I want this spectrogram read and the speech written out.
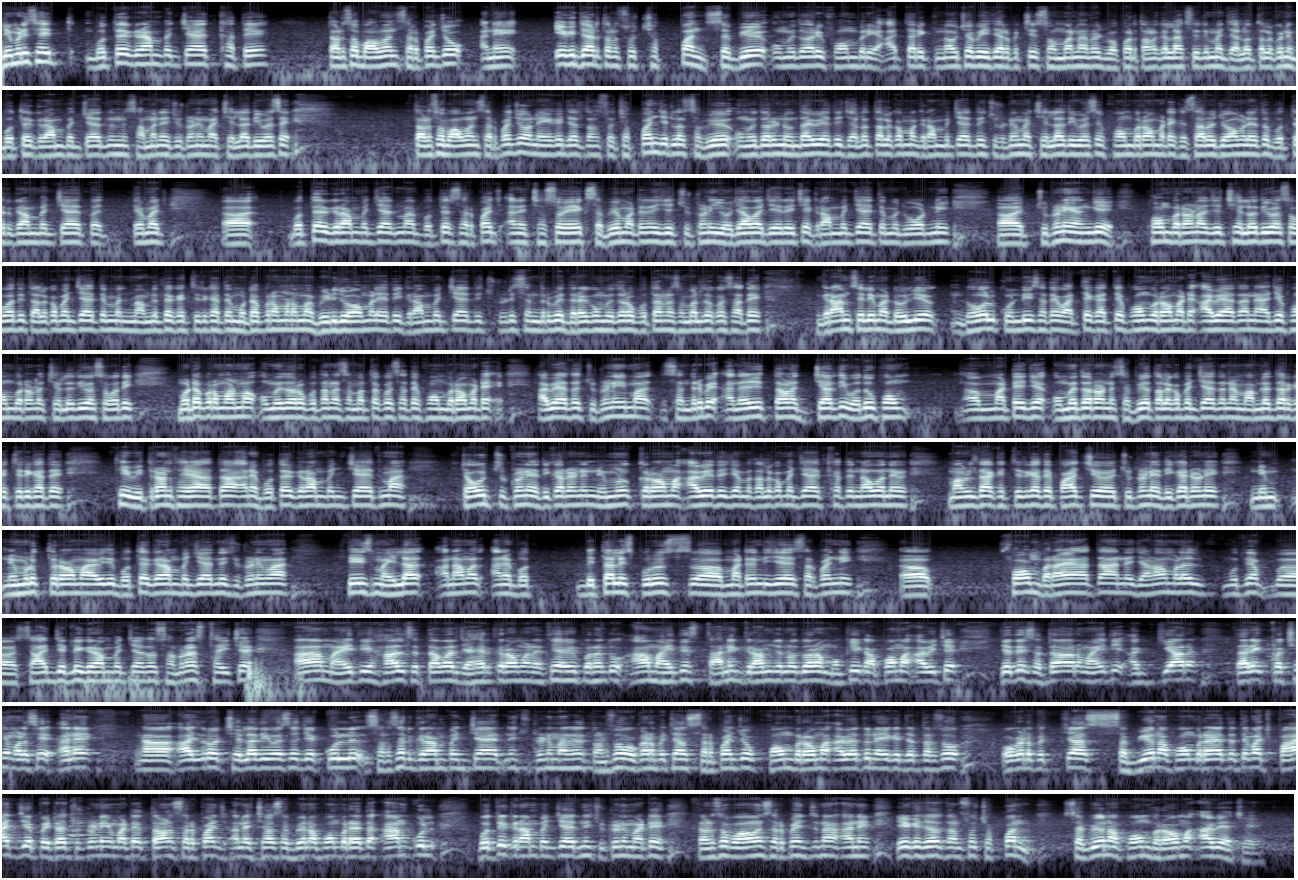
લીંબડી સહિત બોતેર ગ્રામ પંચાયત ખાતે ત્રણસો બાવન સરપંચો અને એક હજાર ત્રણસો છપ્પન સભ્યોએ ઉમેદવારી ફોર્મ ભરી. આ તારીખ નવ છ બે હજાર પચીસ સોમવારના રોજ બપોર ત્રણ કલાક સુધીમાં જાલોદ તાલુકાની બોતેર ગ્રામ પંચાયતની સામાન્ય ચૂંટણીમાં છેલ્લા દિવસે ત્રણસો બાવન સરપંચો અને એક હજાર ત્રણસો છપ્પન જેટલા સભ્યોએ ઉમેદવારી નોંધાવી હતી. જાલોદ તાલુકામાં ગ્રામ પંચાયતની ચૂંટણીમાં છેલ્લા દિવસે ફોર્મ ભરવા માટે ઘસારો જોવા મળ્યો હતો. બોતેર ગ્રામ પંચાયત તેમજ બોતેર ગ્રામ પંચાયતમાં બોતેર સરપંચ અને છસો એક સભ્યો માટેની જે ચૂંટણી યોજાવા જઈ રહી છે, ગ્રામ પંચાયત તેમજ વોર્ડની ચૂંટણી અંગે ફોર્મ ભરવાનો જે છેલ્લો દિવસ હોવાથી તાલુકા પંચાયત તેમજ મામલતદાર કચેરી ખાતે મોટા પ્રમાણમાં ભીડ જોવા મળી હતી. ગ્રામ પંચાયત ચૂંટણી સંદર્ભે દરેક ઉમેદવારો પોતાના સમર્થકો સાથે ગ્રામશૈલીમાં ઢોલીઓ ઢોલ, કુંડી સાથે વાતે ગાતે ફોર્મ ભરવા માટે આવ્યા હતા અને આજે ફોર્મ ભરવાનો છેલ્લો દિવસ હોવાથી મોટા પ્રમાણમાં ઉમેદવારો પોતાના સમર્થકો સાથે ફોર્મ ભરવા માટે આવ્યા હતા. ચૂંટણીમાં સંદર્ભે અંદાજે ત્રણ હજારથી વધુ ફોર્મ માટે જે ઉમેદવારો અને સભ્યો તાલુકા પંચાયત અને મામલતદાર કચેરી ખાતેથી વિતરણ થયા હતા અને બોતેર ગ્રામ પંચાયતમાં ચૌદ ચૂંટણી અધિકારીઓની નિમણૂક કરવામાં આવી હતી, જેમાં તાલુકા પંચાયત ખાતે નવ અને મામલતદાર કચેરી ખાતે પાંચ ચૂંટણી અધિકારીઓની નિમણૂક કરવામાં આવી હતી. બોતેર ગ્રામ પંચાયતની ચૂંટણીમાં ત્રીસ મહિલા અનામત અને બોત- બેતાલીસ પુરુષ માટેની જે સરપંચની ફોર્મ ભરાયા હતા અને જાણવા મળેલ મુજબ સાત જેટલી ગ્રામ પંચાયતો સમરસ થઈ છે. આ માહિતી હાલ સત્તાવાર જાહેર કરવામાં નથી આવી, પરંતુ આ માહિતી સ્થાનિક ગ્રામજનો દ્વારા મૌખિક આપવામાં આવી છે, જેથી સત્તાવાર માહિતી અગિયાર તારીખ પછી મળશે. અને આજરોજ છેલ્લા દિવસે જે કુલ સડસઠ ગ્રામ પંચાયતની ચૂંટણી માટે ત્રણસો ઓગણપચાસ સરપંચો ફોર્મ ભરવામાં આવ્યા હતું ને એક હજાર ત્રણસો ઓગણપચાસ સભ્યોના ફોર્મ ભરાયા હતા. તેમજ પાંચ જે પેટા ચૂંટણી માટે ત્રણ સરપંચ અને છ સભ્યોના ફોર્મ ભરાયા હતા. આમ કુલ બોતેર ગ્રામ પંચાયતની ચૂંટણી માટે ત્રણસો બાવન સરપંચના અને એક હજાર ત્રણસો છપ્પન સભ્યોના ફોર્મ ભરવામાં આવ્યા છે.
